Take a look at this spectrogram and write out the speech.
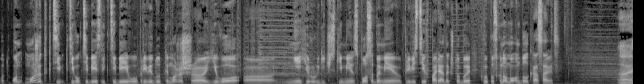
Вот он может к, те- к его, к тебе, если к тебе его приведут, ты можешь э, его э, не хирургическими способами привести в порядок, чтобы к выпускному он был красавец? Э,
